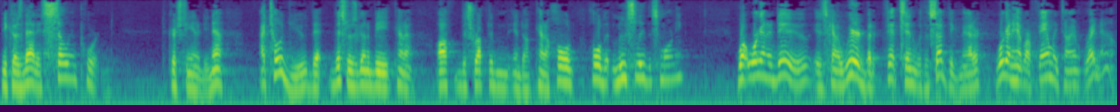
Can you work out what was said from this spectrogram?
because that is so important to Christianity. Now, I told you that this was going to be kind of off disrupted and, and kind of hold hold it loosely this morning. What we're going to do is kind of weird, but it fits in with the subject matter. We're going to have our family time right now.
